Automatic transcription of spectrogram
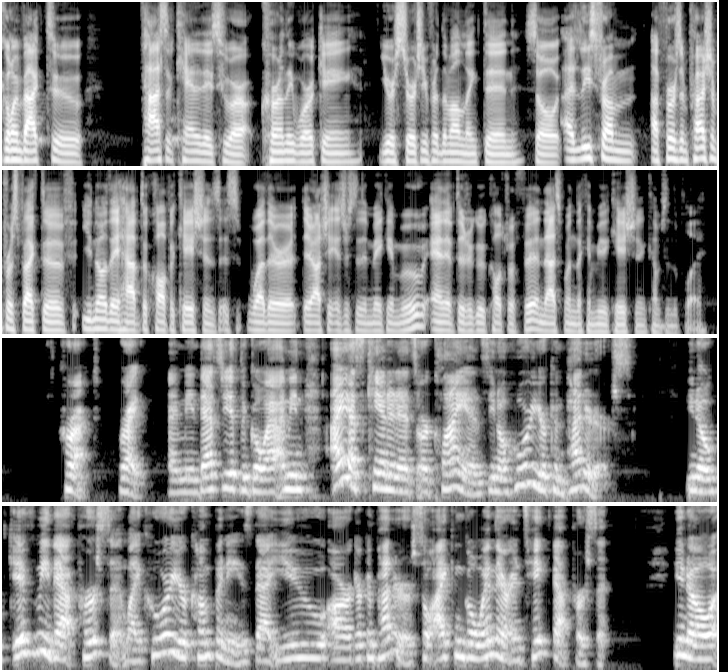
going back to passive candidates who are currently working, you're searching for them on LinkedIn. So at least from a first impression perspective, you know they have the qualifications. It's whether they're actually interested in making a move and if there's a good cultural fit, and that's when the communication comes into play. Correct. Right. I mean, that's you have to go at. I mean, I ask candidates or clients, you know, who are your competitors? You know, give me that person. Like, who are your companies that you are your competitors? So I can go in there and take that person you know,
